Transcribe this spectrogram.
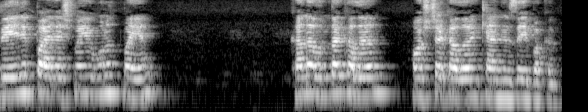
Beğenip paylaşmayı unutmayın. Kanalımda kalın. Hoşça kalın. Kendinize iyi bakın.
